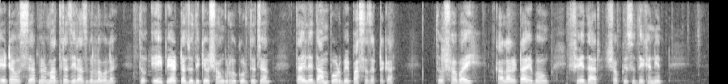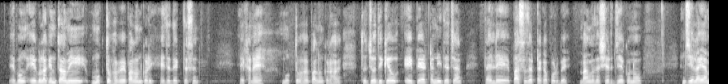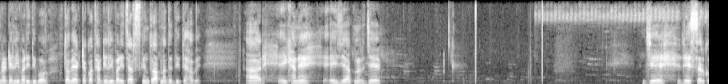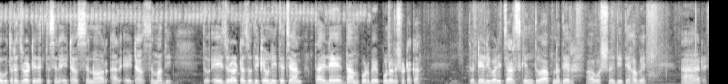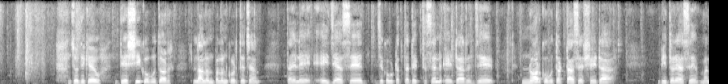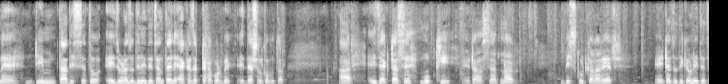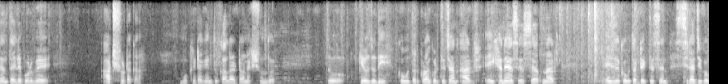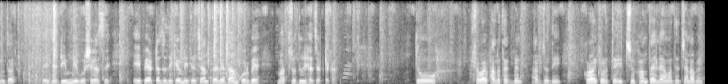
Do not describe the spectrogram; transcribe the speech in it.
এটা হচ্ছে আপনার মাদ্রাজি রাসগোল্লা বলে। তো এই পেয়ারটা যদি কেউ সংগ্রহ করতে চান, তাইলে দাম পড়বে পাঁচ হাজার টাকা। তো সবাই কালারটা এবং ফেদার সব কিছু দেখে নিন। এবং এগুলা কিন্তু আমি মুক্তভাবে পালন করি, এই যে দেখতেছেন। এখানে মুক্তভাবে পালন করা হয়। তো যদি কেউ এই পেয়ারটা নিতে চান, তাইলে পাঁচ হাজার টাকা পড়বে। বাংলাদেশের যে কোনো জেলায় আমরা ডেলিভারি দিব। তবে একটা কথা ডেলিভারি চার্জ কিন্তু আপনাদের দিতে হবে। আর এইখানে এই যে আপনার যে যে রেসার কবুতরের জোড়াটি দেখতেছেন, এটা হচ্ছে নর আর এটা হচ্ছে মাদি। তো এই জোড়াটা যদি কেউ নিতে চান, তাইলে দাম পড়বে পনেরোশো টাকা। তো ডেলিভারি চার্জ কিন্তু আপনাদের অবশ্যই দিতে হবে। আর যদি কেউ দেশি কবুতর লালন পালন করতে চান, তাইলে এই যে আছে যে কবুতরটা দেখতেছেন, এটার যে নর কবুতরটা আছে, সেটা ভিতরে আছে মানে ডিম তা দিচ্ছে, তো এই জোড়া যদি নিতে চান তাহলে এক হাজার টাকা পড়বে এই দেশাল কবুতর। আর এই যে একটা আছে মুখী, এটা হচ্ছে আপনার বিস্কুট কালারের। এইটা যদি কেউ নিতে চান তাহলে পড়বে আটশো টাকা। মুখীটা কিন্তু কালারটা অনেক সুন্দর। তো কেউ যদি কবুতর ক্রয় করতে চান, আর এইখানে আছে হচ্ছে আপনার এই যে কবুতর দেখতেছেন, সিরাজি কবুতর, এই যে ডিম নিয়ে বসে আছে। এই পেয়ারটা যদি কেউ নিতে চান, তাহলে দাম পড়বে মাত্র দুই হাজার টাকা। তো সবাই ভালো থাকবেন, আর যদি ক্রয় করতে ইচ্ছুক হন, তাহলে আমাদের জানাবেন।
